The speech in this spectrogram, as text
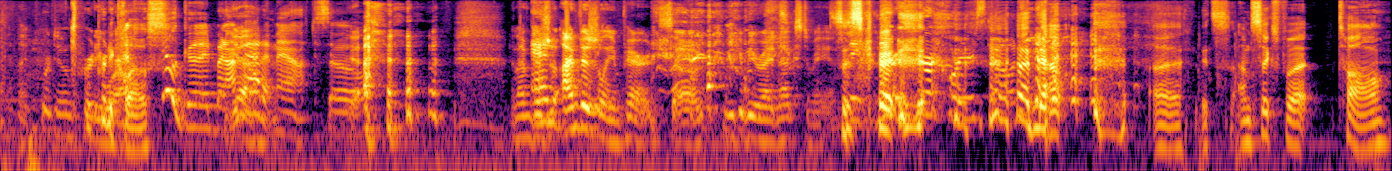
I think we're doing pretty pretty well. close. Feel good, but I'm Yeah. bad at math, so And I'm visual, And- I'm visually impaired, so you could be right next to me. This is you're, great. you're a cornerstone. no, uh, it's I'm six foot tall,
